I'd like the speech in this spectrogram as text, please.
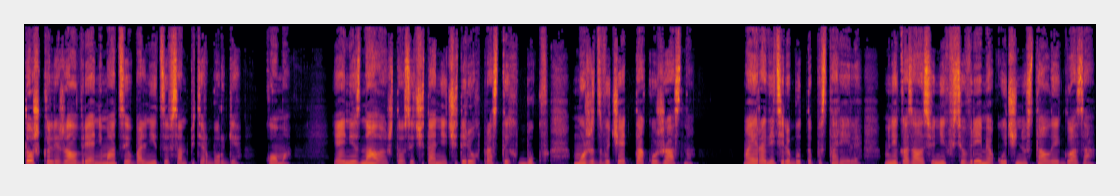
Тошка лежал в реанимации в больнице в Санкт-Петербурге. Кома. Я не знала, что сочетание четырех простых букв может звучать так ужасно. Мои родители будто постарели. Мне казалось, у них все время очень усталые глаза.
